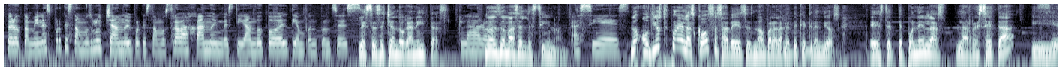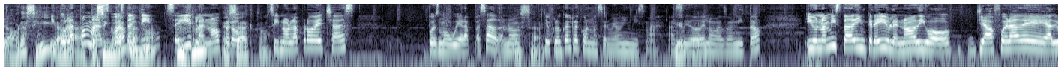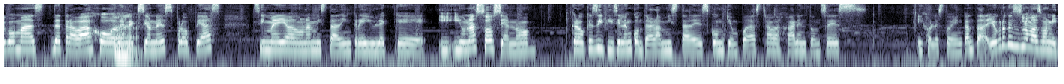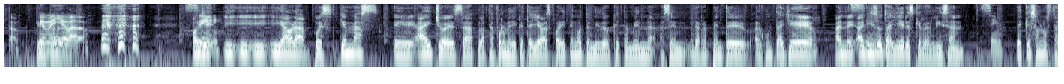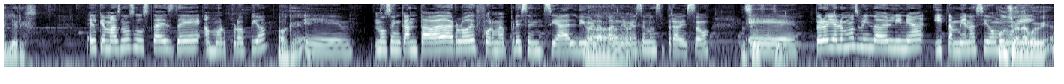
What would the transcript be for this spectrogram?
pero también es porque estamos luchando y porque estamos trabajando, investigando todo el tiempo, entonces... Le estás echando ganitas. Claro. No es nomás el destino. Así es. No, o Dios te pone las cosas a veces, ¿no? Para la gente que cree en Dios, este, te pone las, la receta y ahora sí. Y tú la tomas, o está en ti seguirla, ¿no? Pero si no la aprovechas pues no hubiera pasado, ¿no? Exacto. Yo creo que el reconocerme a mí misma ha sido de lo más bonito y una amistad increíble, ¿no? Digo, ya fuera de algo más de trabajo, de lecciones propias, sí me ha llevado una amistad increíble que, y, una socia, ¿no? Creo que es difícil encontrar amistades con quien puedas trabajar, entonces, híjole, estoy encantada. Yo creo que eso es lo más bonito que me he llevado. Oye, y, y, y, ahora, pues, ¿qué más eh, ha hecho esa plataforma de que te llevas? Por ahí tengo entendido que también hacen de repente algún taller. Han, visto talleres que realizan? Sí. ¿De qué son los talleres? El que más nos gusta es de amor propio. Ok. Eh, nos encantaba darlo de forma presencial. Digo, la pandemia se nos atravesó. Eh, pero ya lo hemos brindado en línea y también ha sido muy,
